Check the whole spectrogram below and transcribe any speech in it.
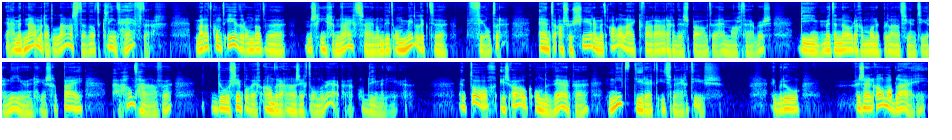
Ja, en met name dat laatste, dat klinkt heftig. Maar dat komt eerder omdat we misschien geneigd zijn om dit onmiddellijk te filteren en te associëren met allerlei kwaadaardige despoten en machthebbers die met de nodige manipulatie en tirannie hun heerschappij eh, handhaven door simpelweg andere aanzichten te onderwerpen op die manier. En toch is ook onderwerpen niet direct iets negatiefs. Ik bedoel, we zijn allemaal blij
